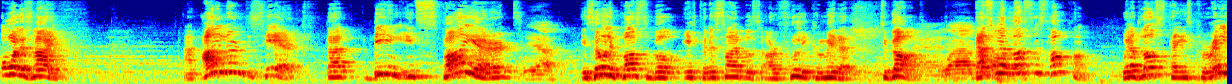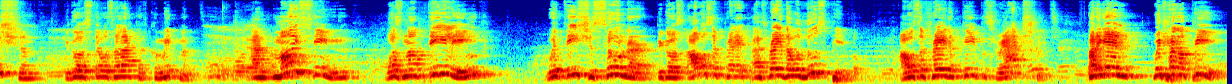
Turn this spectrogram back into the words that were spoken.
all his life. And I learned this here that being inspired Yeah. Is only possible if the disciples are fully committed to God. Wow, That's come what we on. lost in Stockholm. We had lost the inspiration because there was a lack of commitment. And my sin was not dealing with the issue sooner because I was afraid, afraid I would lose people. I was afraid of people's reactions. But again, we cannot be.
